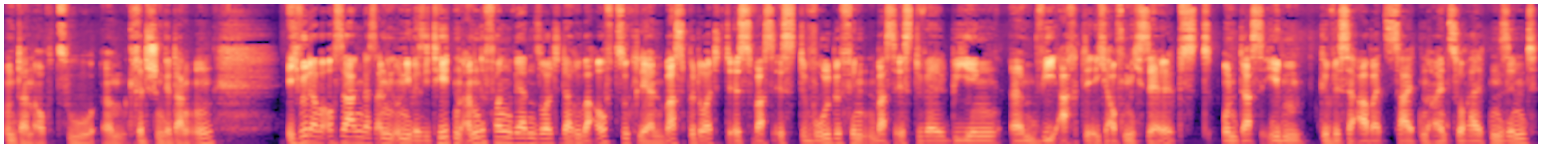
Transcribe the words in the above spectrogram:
und dann auch zu ähm, kritischen Gedanken. Ich würde aber auch sagen, dass an den Universitäten angefangen werden sollte, darüber aufzuklären, was bedeutet es, was ist Wohlbefinden, was ist Wellbeing, ähm, wie achte ich auf mich selbst und dass eben gewisse Arbeitszeiten einzuhalten sind.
